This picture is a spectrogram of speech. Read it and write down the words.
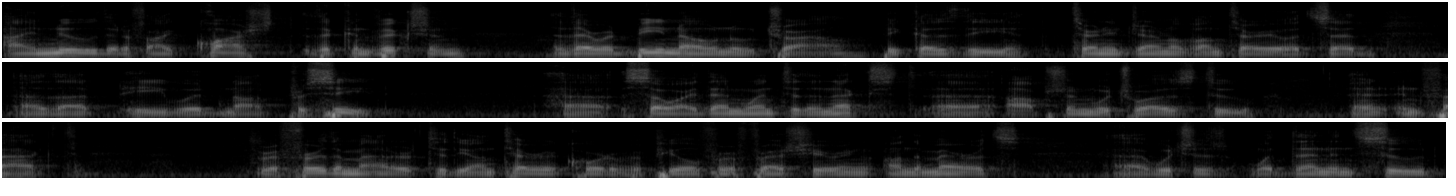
I knew that if I quashed the conviction, there would be no new trial because the Attorney General of Ontario had said uh, that he would not proceed. Uh, so I then went to the next uh, option, which was to, uh, in fact, refer the matter to the Ontario Court of Appeal for a fresh hearing on the merits, uh, which is what then ensued,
